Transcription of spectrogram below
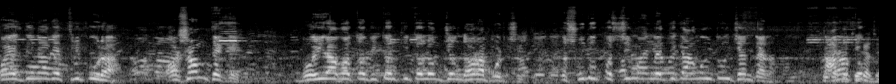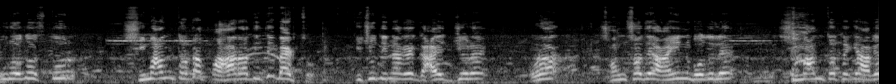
কয়েকদিন আগে ত্রিপুরা অসম থেকে বহিরাগত বিতর্কিত লোকজন ধরা পড়ছে। তো শুধু পশ্চিমবঙ্গের দিকে আঙুল তুলছেন কেন? তারা তো পুরোদস্তুর সীমান্তটা পাহারা দিতে ব্যর্থ। কিছুদিন আগে গায়ের জোরে ওরা সংসদে আইন বদলে সীমান্ত থেকে আগে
